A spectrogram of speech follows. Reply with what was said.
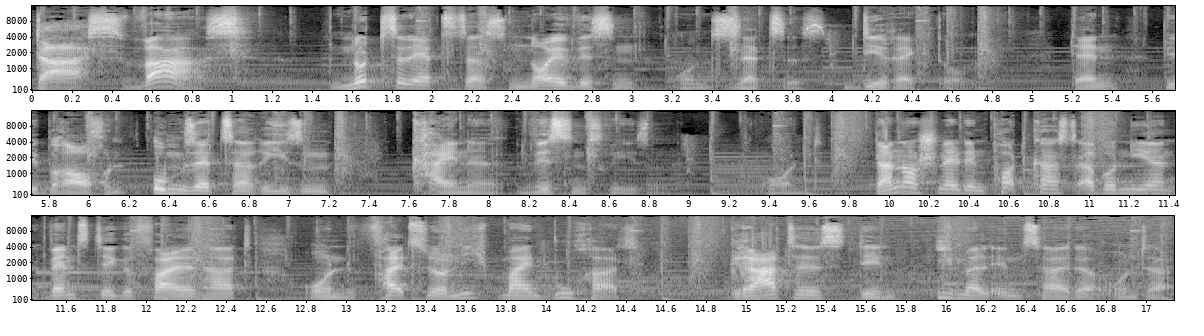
Das war's. Nutze jetzt das neue Wissen und setze es direkt um. Denn wir brauchen Umsetzerriesen, keine Wissensriesen. Und dann noch schnell den Podcast abonnieren, wenn es dir gefallen hat. Und falls du noch nicht mein Buch hast, gratis den E-Mail Insider unter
